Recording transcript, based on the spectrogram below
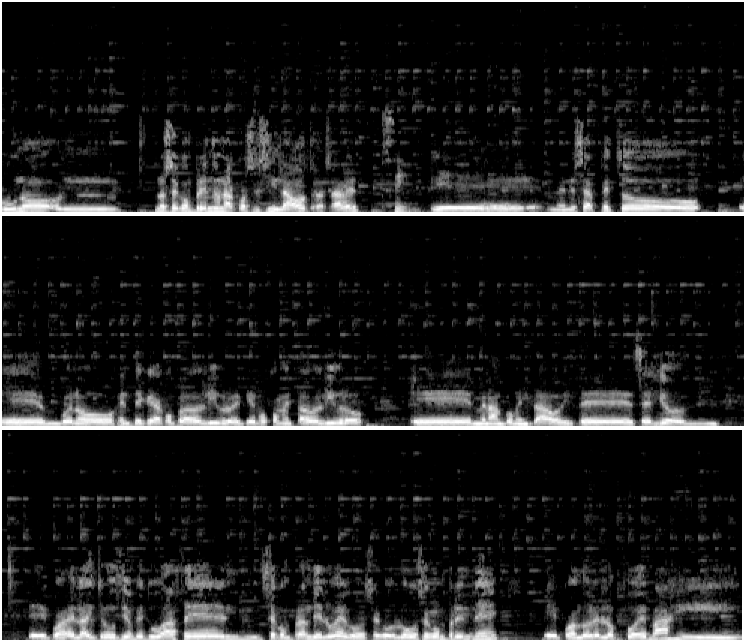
uno mm, no se comprende una cosa sin la otra, ¿sabes? Sí. en ese aspecto eh, bueno, gente que ha comprado el libro y que hemos comentado el libro, eh, me lo han comentado. Dice, Sergio, eh, la introducción que tú haces se comprende luego, luego se comprende cuando lees los poemas y,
